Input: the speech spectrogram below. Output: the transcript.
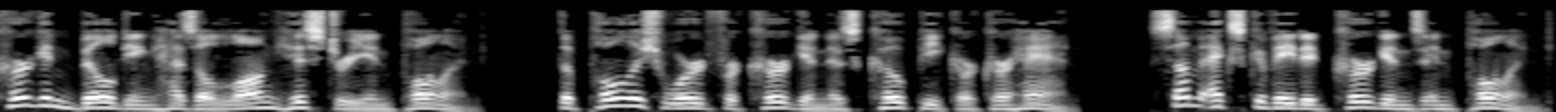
Kurgan building has a long history in Poland. The Polish word for kurgan is kopiec or kurhan. Some excavated kurgans in Poland.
